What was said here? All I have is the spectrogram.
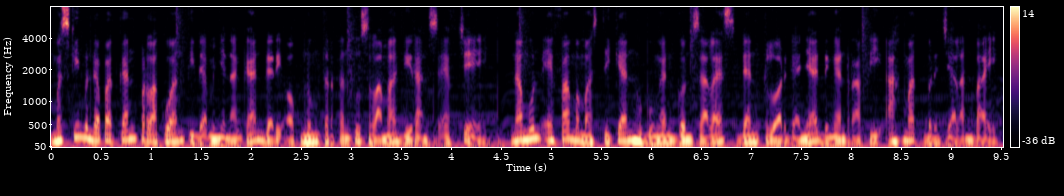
Meski mendapatkan perlakuan tidak menyenangkan dari oknum tertentu selama di Rans FC, namun Eva memastikan hubungan Gonzales dan keluarganya dengan Raffi Ahmad berjalan baik.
